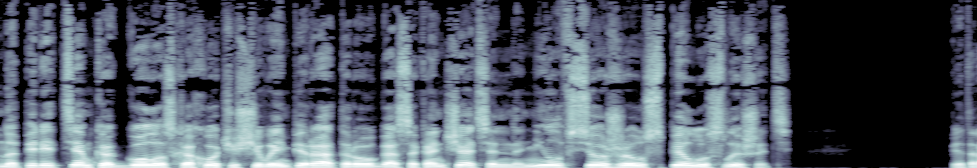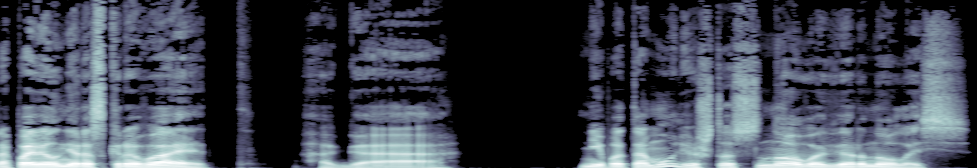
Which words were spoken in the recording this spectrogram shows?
Но перед тем, как голос хохочущего императора угас окончательно, Нил все же успел услышать. Петропавел не раскрывает. Ага. Не потому ли, что снова вернулась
